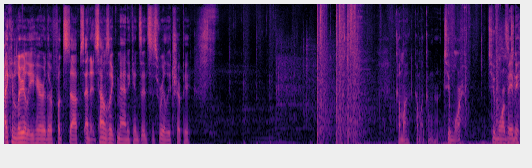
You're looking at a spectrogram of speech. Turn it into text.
I can literally hear their footsteps, and it sounds like mannequins. It's just really trippy. Come on, come on, come on. Two more. Two more, baby.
